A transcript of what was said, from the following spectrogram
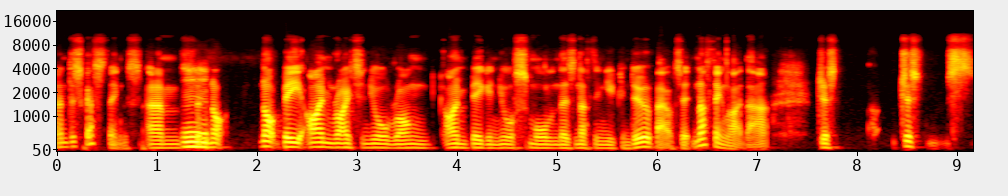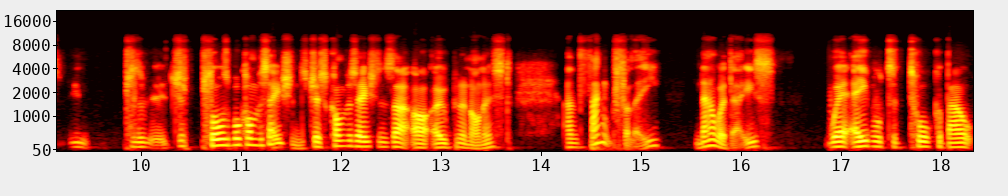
and discuss things. Um, but Mm. not not be I'm right and you're wrong. I'm big and you're small, and there's nothing you can do about it. Nothing like that. Just just just plausible conversations. Just conversations that are open and honest. And thankfully, nowadays we're able to talk about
